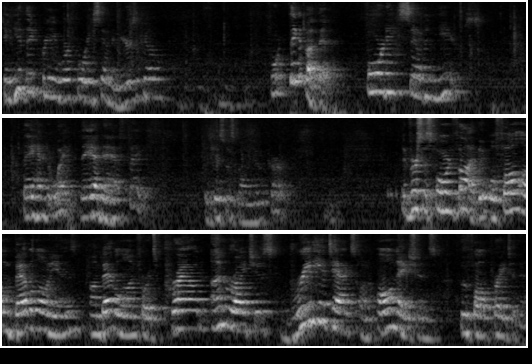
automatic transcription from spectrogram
Can you think where you were 47 years ago? For, think about that. 47 years. They had to wait. They had to have faith that this was going to occur. In verses 4 and 5, it will fall on Babylonians, on Babylon for its proud, unrighteous, greedy attacks on all nations who fall prey to them.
